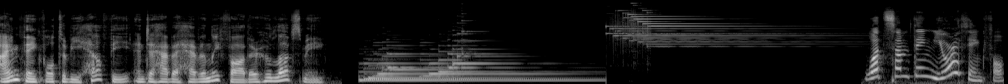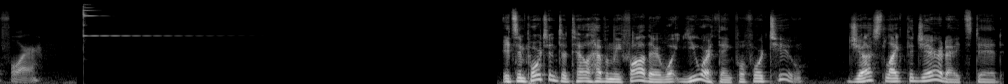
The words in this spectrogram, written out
I'm thankful to be healthy and to have a Heavenly Father who loves me. What's something you're thankful for? It's important to tell Heavenly Father what you are thankful for too, just like the Jaredites did.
